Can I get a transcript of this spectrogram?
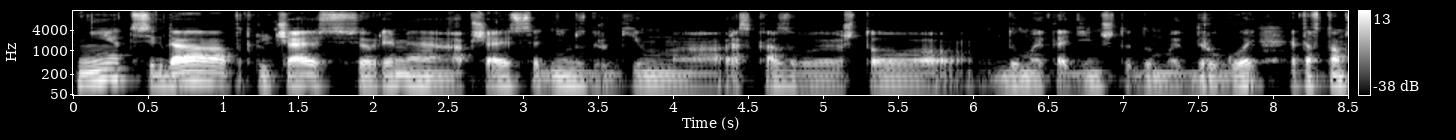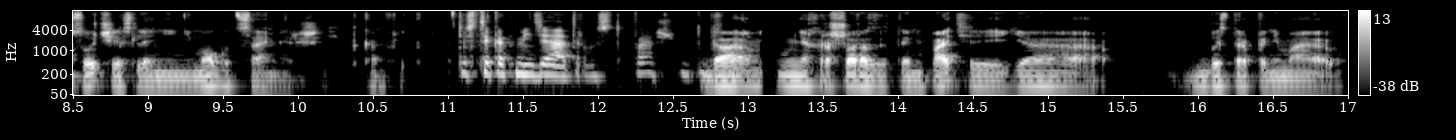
Нет, всегда подключаюсь, все время общаюсь с одним, с другим, э, рассказываю, что думает один, что думает другой. Это в том случае, если они не могут сами решить этот конфликт. То есть ты как медиатор выступаешь? Да, у меня хорошо развита эмпатия, я быстро понимаю,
